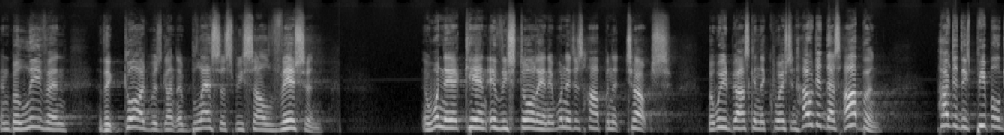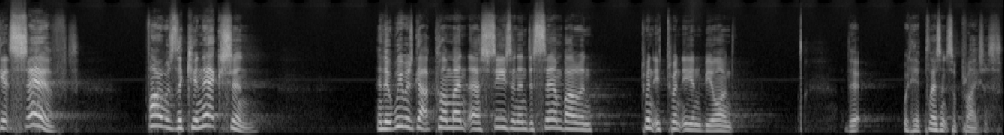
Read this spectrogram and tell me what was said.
and believing that God was going to bless us with salvation. And wouldn't it came every story, and it wouldn't have just happen at church. But we'd be asking the question how did this happen? How did these people get saved? Far was the connection? And that we was going to come into a season in December in 2020 and beyond that would have pleasant surprises.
